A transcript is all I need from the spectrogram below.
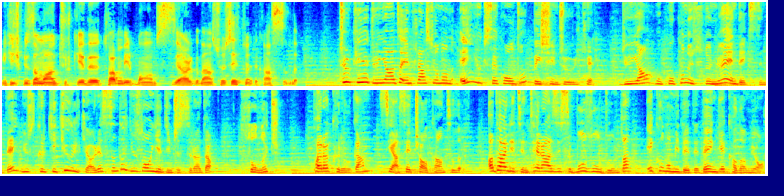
hiçbir zaman Türkiye'de tam bir bağımsız yargıdan söz etmedik aslında. Türkiye dünyada enflasyonun en yüksek olduğu 5. ülke. Dünya Hukukun Üstünlüğü Endeksinde 142 ülke arasında 117. sırada. Sonuç, para kırılgan, siyaset çalkantılı. Adaletin terazisi bozulduğunda ekonomide de denge kalamıyor.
